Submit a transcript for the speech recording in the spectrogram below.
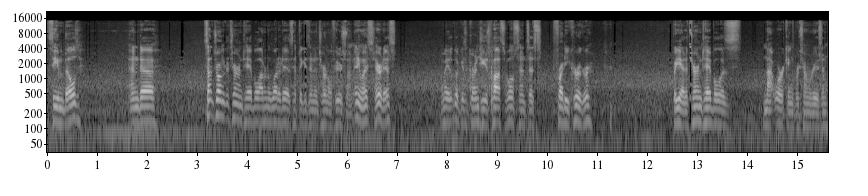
theme build. And uh, something's wrong with the turntable. I don't know what it is. I think it's an internal fusion. Anyways, here it is. I made it look as grungy as possible since it's Freddy Krueger. But yeah, the turntable is not working for some reason.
